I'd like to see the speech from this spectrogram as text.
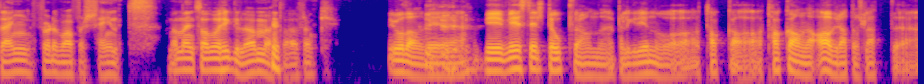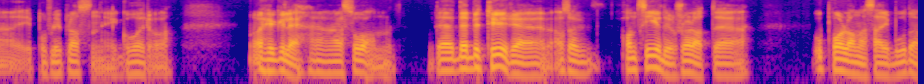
den før det var for seint. Men han sa det var hyggelig å møte deg, Frank. Jo da, vi, vi, vi stilte opp for han eh, Pellegrino og takka, takka han av rett og slett eh, på flyplassen i går. og Det var hyggelig. Eh, Jeg så han. Det, det betyr Altså, han sier det jo sjøl at oppholdene hans her i Bodø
